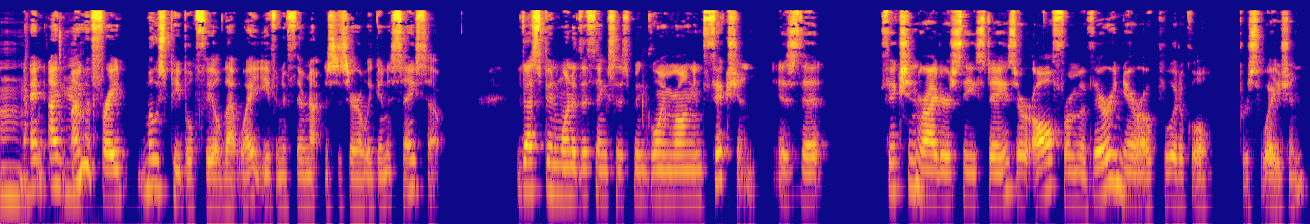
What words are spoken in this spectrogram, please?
Mm, And I, yeah. I'm afraid most people feel that way, even if they're not necessarily going to say so. That's been one of the things that's been going wrong in fiction, is that fiction writers these days are all from a very narrow political persuasion,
